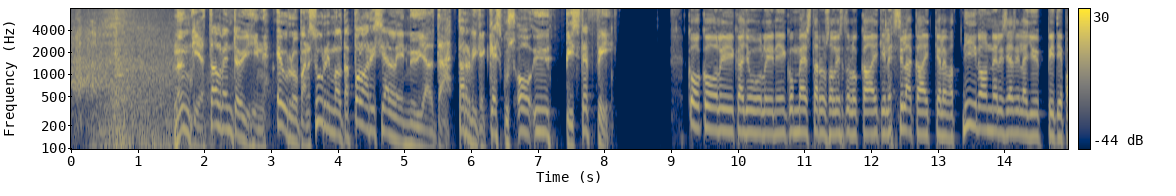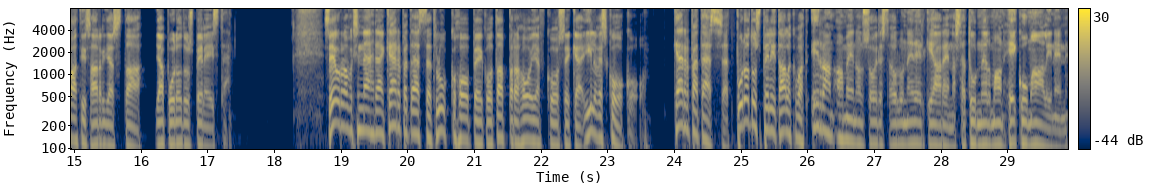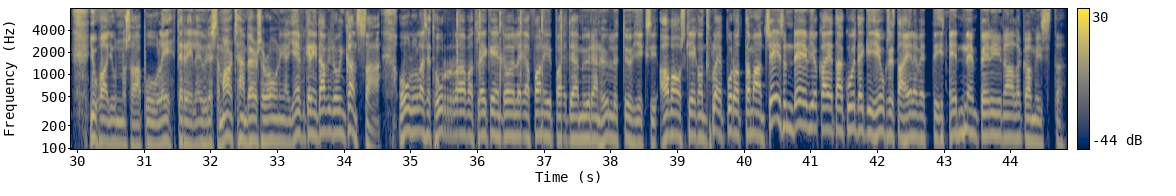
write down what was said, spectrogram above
Mönkiä talven töihin Euroopan suurimmalta Polaris jälleenmyyjältä. Tarvikekeskus Oy.fi. koko liika juhli niin kuin mestaruus olisi tullut kaikille, sillä kaikki olivat niin onnellisia, sillä Jyppi tipahti sarjasta ja pudotuspeleistä. Seuraavaksi nähdään Kärpät Ässät, Lukko HPK, Tappara HFK sekä Ilves KK. Kärpät Ässät. Pudotuspelit alkavat erän amenon soidessa Oulun energia-areenassa. Tunnelma on hekumaalinen. Juha Junno saapuu lehtereille yhdessä Martin Bergeronin ja Jevgeni Davidovin kanssa. Oululaiset hurraavat legendoille ja fanipaitoja myydään hyllyt tyhjiksi. Avauskiekon tulee pudottamaan Jason Dave, joka ajetaan kuitenkin hiuksista helvettiin ennen pelin alkamista.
